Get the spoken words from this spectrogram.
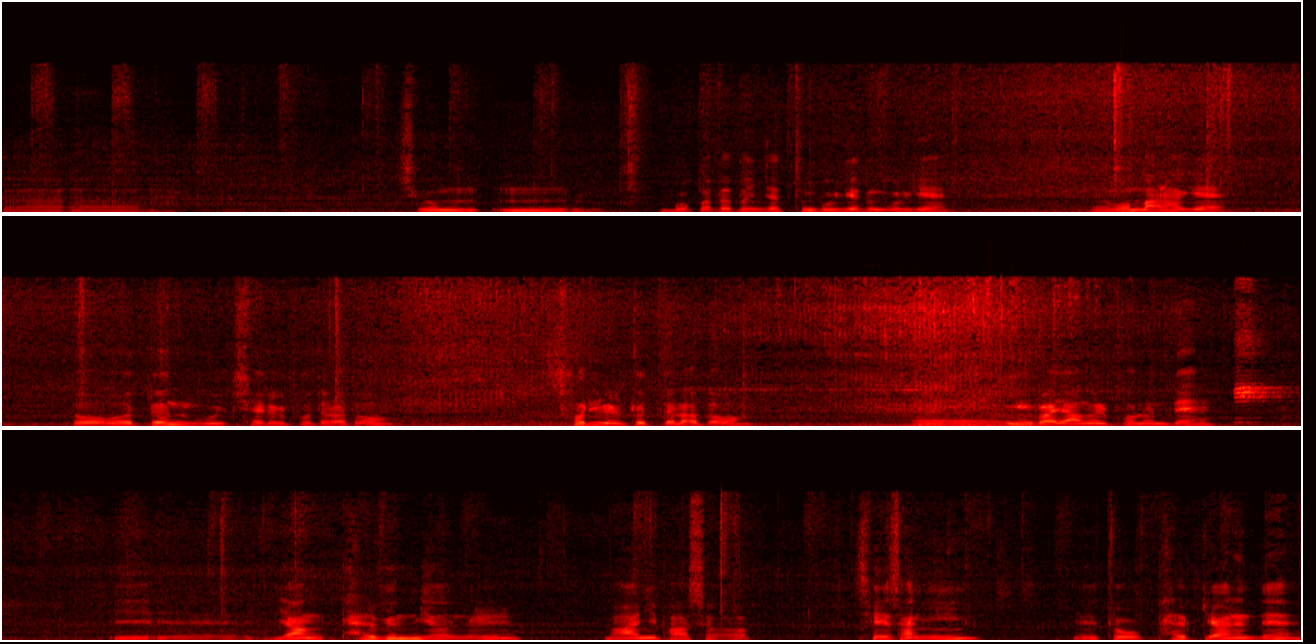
어, 어, 지금 음, 무엇보다도 이제 둥글게 둥글게 예, 원만하게 또 어떤 물체를 보더라도 소리를 듣더라도 에, 음과 양을 보는데 이양 밝은 면을 많이 봐서 세상이 에, 더욱 밝게 하는데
